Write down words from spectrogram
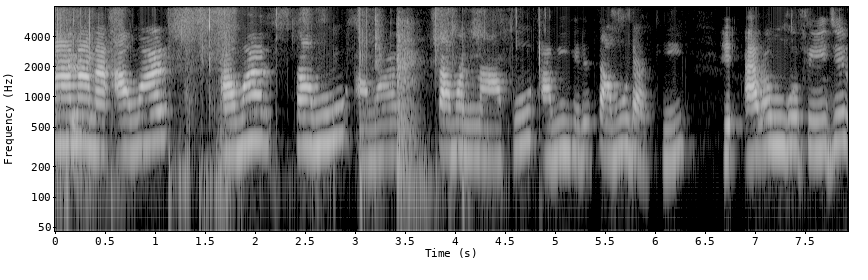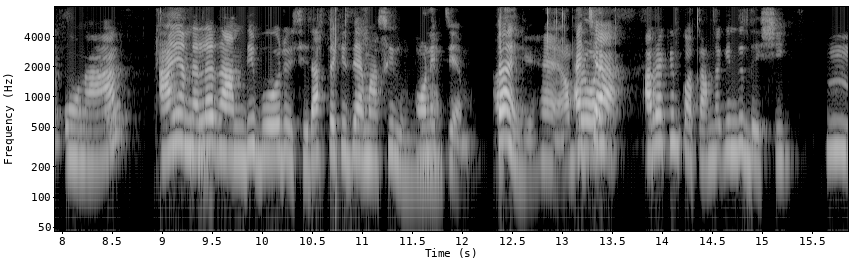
না না না আমার আমার তামু আমার আপু আমি হেরে তামু ডাকি। হে আরঙ্গ পেজের ওনার। আই রান্দি বই রয়েছি রাস্তা কি জ্যাম আসিল? অনেক জ্যাম তাই? হ্যাঁ আচ্ছা আরও একটা কথা আমরা কিন্তু দেশি। হুম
